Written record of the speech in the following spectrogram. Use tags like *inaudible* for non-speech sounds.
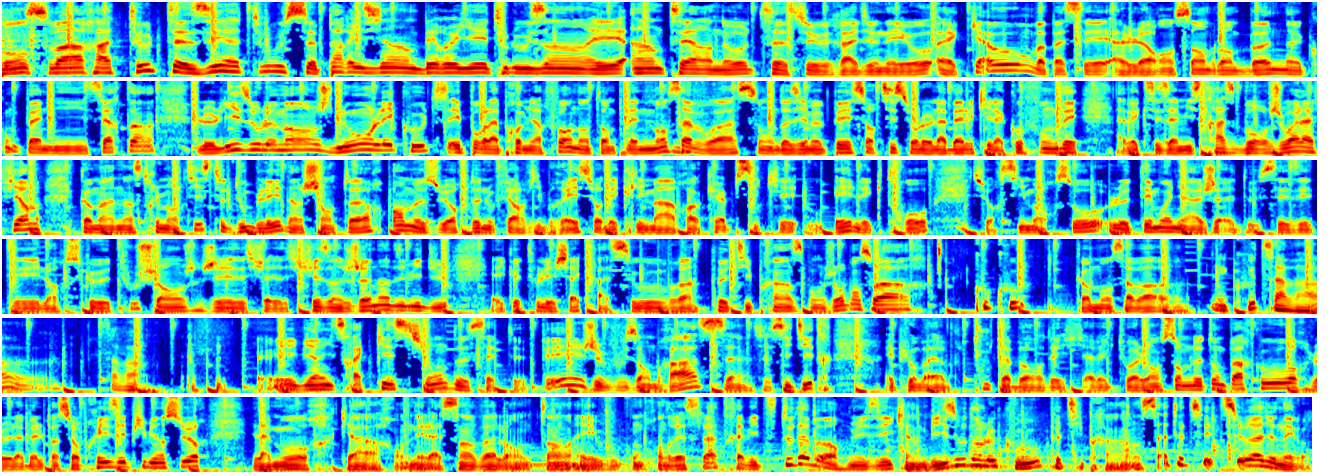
Bonsoir à toutes et à tous, parisiens, berruyers, toulousains et internautes sur Radio Néo. KO, on va passer l'heure ensemble en bonne compagnie. Certains le lisent ou le mangent, nous on l'écoute et pour la première fois on entend pleinement sa voix. Son deuxième EP sorti sur le label qu'il a cofondé avec ses amis strasbourgeois l'affirme comme un instrumentiste doublé d'un chanteur en mesure de nous faire vibrer sur des climats rock, psyché ou électro. Sur six morceaux, le témoignage de ces étés lorsque tout change chez un jeune individu et que tout les chakras s'ouvrent. Petit prince, bonjour, bonsoir. Coucou. Comment ça va? Écoute, ça va, euh, ça va. *laughs* eh bien, il sera question de cette EP, Je vous embrasse, ceci titre, et puis on va tout aborder avec toi, l'ensemble de ton parcours, le label pas surprise, et puis bien sûr, l'amour, car on est la Saint-Valentin, et vous comprendrez cela très vite. Tout d'abord, musique, un bisou dans le cou, Petit Prince, à tout de suite sur Radio Néo.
